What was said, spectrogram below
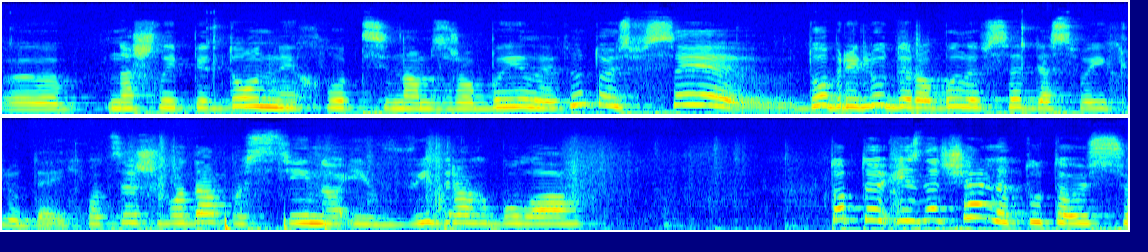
Е, Нашли піддони, хлопці нам зробили. Ну, тобто все, добрі люди робили все для своїх людей. Оце ж вода постійно і в відрах була. Тобто ізначально тут ось,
